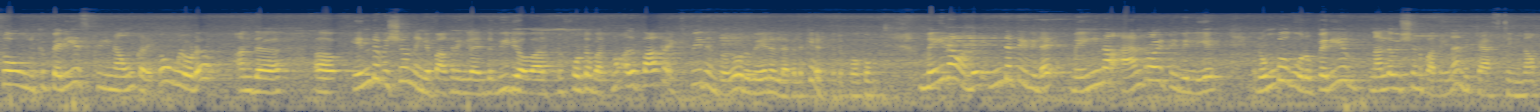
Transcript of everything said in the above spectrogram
ஸோ உங்களுக்கு பெரிய ஸ்க்ரீனாகவும் கிடைக்கும். உங்களோட அந்த எந்த விஷயம் நீங்கள் பார்க்குறீங்களா இந்த வீடியோவாக இருக்கட்டும் ஃபோட்டோவாக இருக்கணும் அது பார்க்குற எக்ஸ்பீரியன்ஸ் வந்து ஒரு வேறு லெவலுக்கு எடுத்துகிட்டு போகும். மெயினாக வந்து இந்த டிவியில் மெயினாக ஆண்ட்ராய்ட் டிவிலேயே ரொம்ப ஒரு பெரிய நல்ல விஷயம்னு பார்த்தீங்கன்னா இந்த கேஸ்டிங் தான்.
